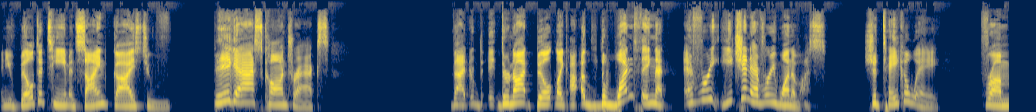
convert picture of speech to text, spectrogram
And you've built a team and signed guys to big ass contracts that they're not built like uh, uh, the one thing that every each and every one of us should take away from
